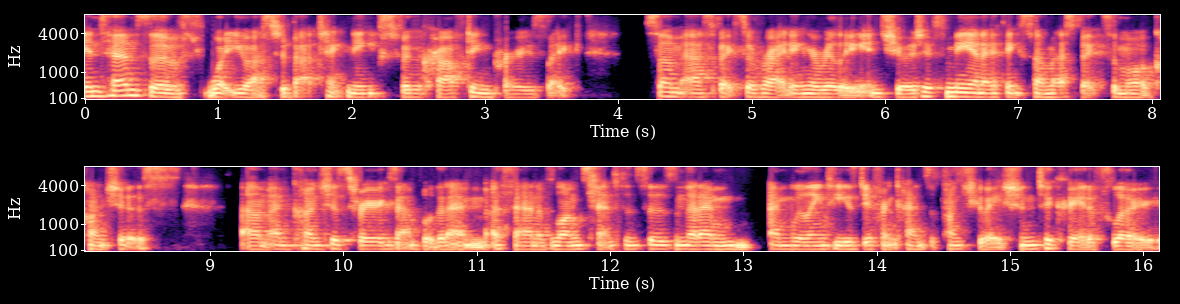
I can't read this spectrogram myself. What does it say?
In terms of what you asked about techniques for crafting prose, like some aspects of writing are really intuitive for me, and I think some aspects are more conscious. Um, I'm conscious, for example, that I'm a fan of long sentences and that I'm I'm willing to use different kinds of punctuation to create a flow,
